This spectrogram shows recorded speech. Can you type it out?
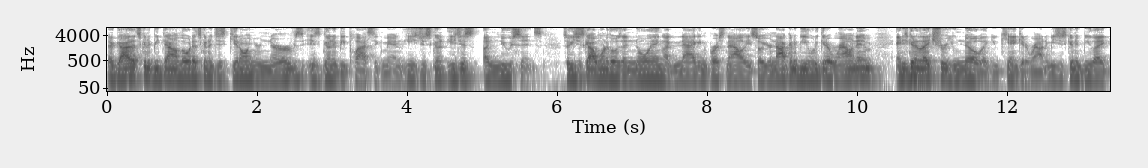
A guy that's going to be down low, that's going to just get on your nerves, is going to be Plastic Man. He's just going, to he's just a nuisance. So he's just got one of those annoying, like nagging personalities. So you're not going to be able to get around him, and he's going to make sure you know, like you can't get around him. He's just going to be like,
